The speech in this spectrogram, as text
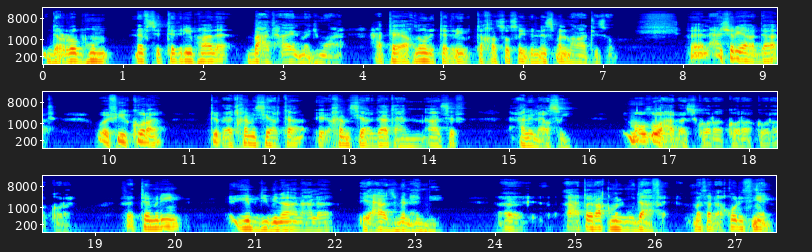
دربهم نفس التدريب هذا بعد هاي المجموعة حتى يأخذون التدريب التخصصي بالنسبة لمراكزهم. فالعشر ياردات وفي كرة تبعد خمس ياردات خمس ياردات عن آسف. عن العصي. موضوعها بس كرة كرة كرة كرة. فالتمرين يبدي بناء على إيعاز من عندي. أعطي رقم المدافع. مثلا أقول اثنين.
